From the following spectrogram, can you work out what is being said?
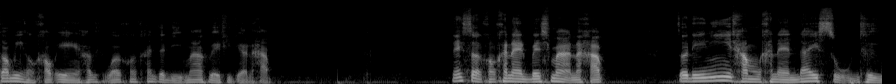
ก็มีของเขาเองนะครับ ถือว่าค่อนข้างจะดีมากเลยทีเดียวนะครับ ในส่วนของคะแนน benchmark นะครับ ตัวนี้นี่ทำคะแนนได้สูงถึง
